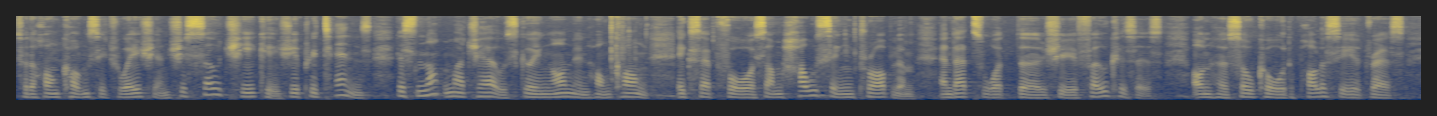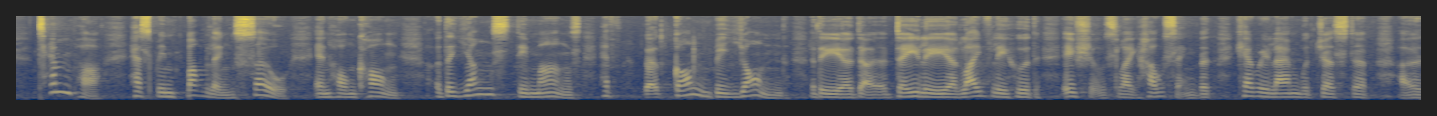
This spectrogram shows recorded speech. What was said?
to the Hong Kong situation. She's so cheeky. She pretends there's not much else going on in Hong Kong except for some housing problem, and that's what uh, she focuses on her so called policy address temper has been bubbling so in Hong Kong. The young's demands have gone beyond the, uh, the daily uh, livelihood issues like housing. But Carrie Lam would just uh, uh,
